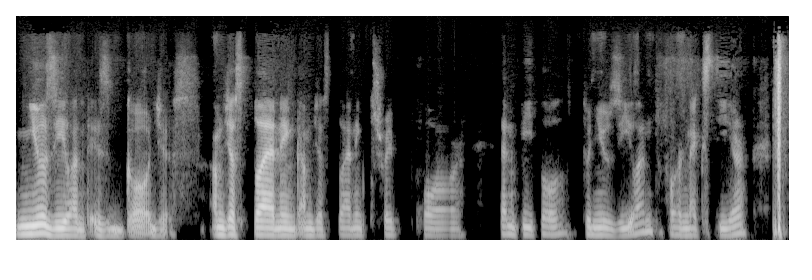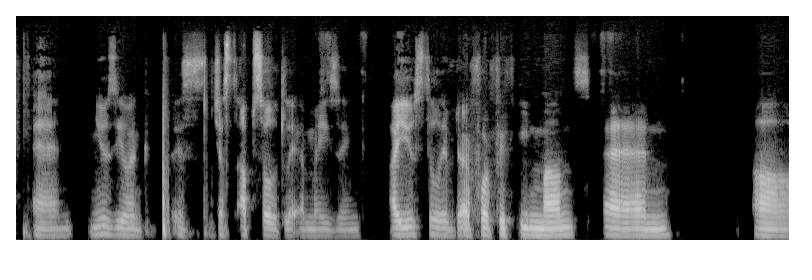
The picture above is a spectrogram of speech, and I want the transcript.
New Zealand is gorgeous. I'm just planning. I'm just planning trip for ten people to New Zealand for next year, and New Zealand is just absolutely amazing. I used to live there for 15 months, and uh,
